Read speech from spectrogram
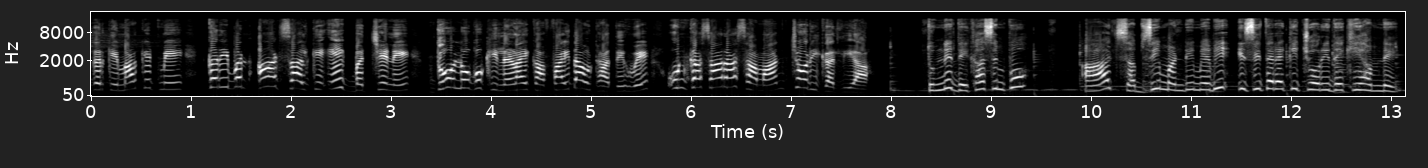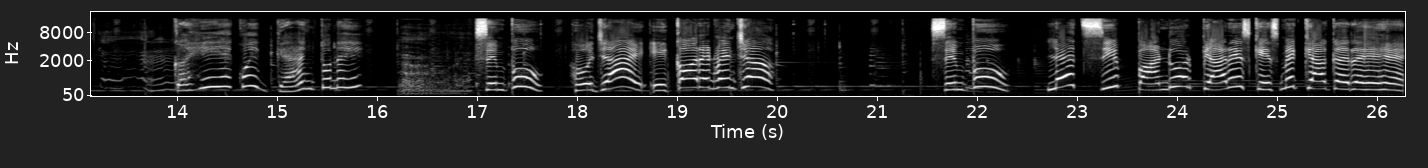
नगर के मार्केट में करीबन आठ साल के एक बच्चे ने दो लोगों की लड़ाई का फ़ायदा उठाते हुए उनका सारा सामान चोरी कर लिया। तुमने देखा सिंपू? आज सब्ज़ी मंडी में भी इसी तरह की चोरी देखी हमने। कहीं ये कोई गैंग तो नहीं? सिंपू हो जाए एक और adventure Simpu let's see Pandu और प्यारे इस केस में क्या कर रहे हैं।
